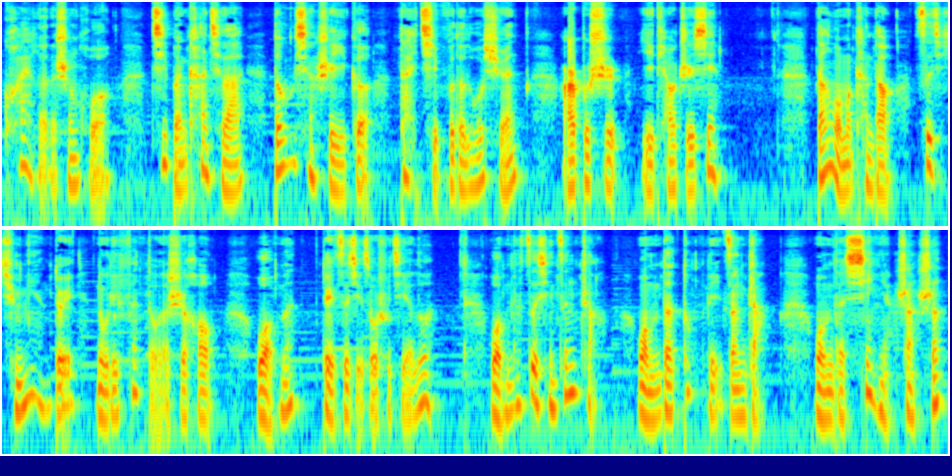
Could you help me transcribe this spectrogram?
快乐的生活，基本看起来。都像是一个带起伏的螺旋，而不是一条直线。当我们看到自己去面对、努力奋斗的时候，我们对自己做出结论：我们的自信增长，我们的动力增长，我们的信仰上升，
